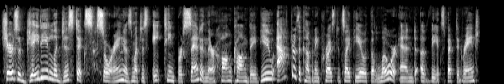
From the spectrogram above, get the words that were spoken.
Shares of JD Logistics soaring as much as 18% in their Hong Kong debut after the company priced its IPO at the lower end of the expected range.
